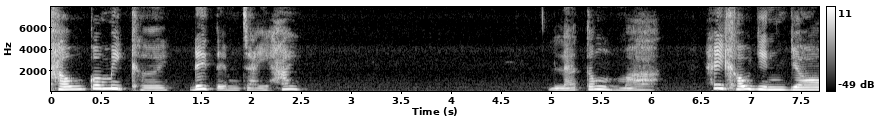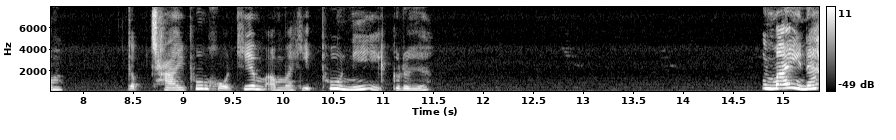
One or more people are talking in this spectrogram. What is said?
เขาก็ไม่เคยได้เต็มใจให้ และต้องมาให้เขายินยอมกับชายผู้โหดเหี้ยมอมหิตผู้นี้อีกหรือ ไม่นะ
